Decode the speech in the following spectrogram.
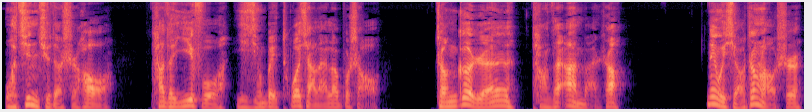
我进去的时候，他的衣服已经被脱下来了不少，整个人躺在案板上。那位小郑老师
